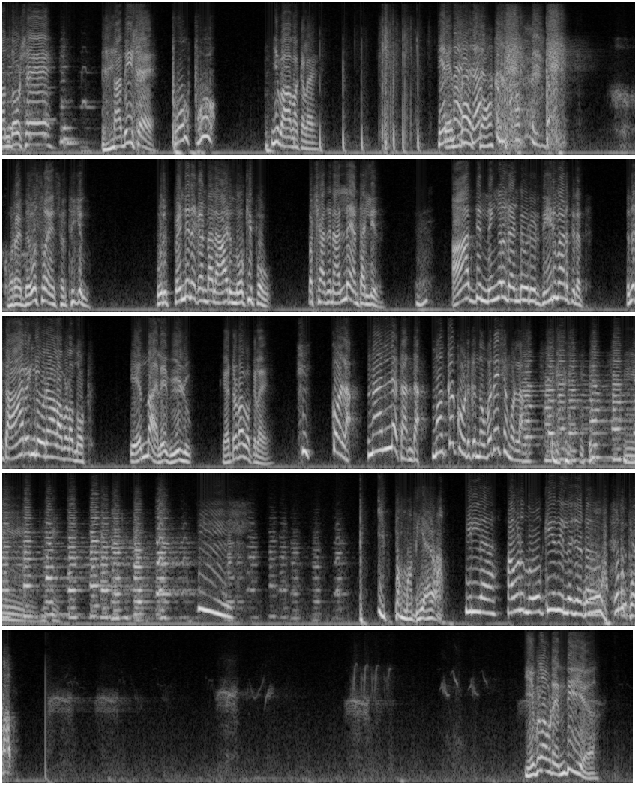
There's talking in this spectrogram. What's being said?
സന്തോഷേ. സതീഷേ പോ പോ. ഇനി വാ മക്കളെ? കുറെ ദിവസമായി ഞാൻ ശ്രദ്ധിക്കുന്നു. ഒരു പെണ്ണിനെ കണ്ടാൽ ആരും നോക്കിപ്പോകും പക്ഷെ അതിനല്ല ഞാൻ തല്ലിയത്. ആദ്യം നിങ്ങൾ രണ്ടുപേരും ഒരു തീരുമാനത്തിലെത്ത്. എന്നിട്ട് ആരെങ്കിലും ഒരാൾ അവളെ നോക്ക്. എന്നാലേ വീഴു. കേട്ടോടാ മക്കളെ? കൊള്ള കൊള്ളാം. നല്ല തന്ത. മക്ക കൊടുക്കുന്ന ഉപദേശം കൊള്ളാം. ഉം. ഇല്ല അവൾ നോക്കിയതില്ല ചേട്ടാ. ഒന്ന് പോടാം. ഇവളവിടെ എന്ത് ചെയ്യാ?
